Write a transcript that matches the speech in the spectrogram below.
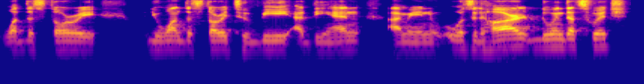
what the story you want the story to be at the end? I mean was it hard doing that switch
